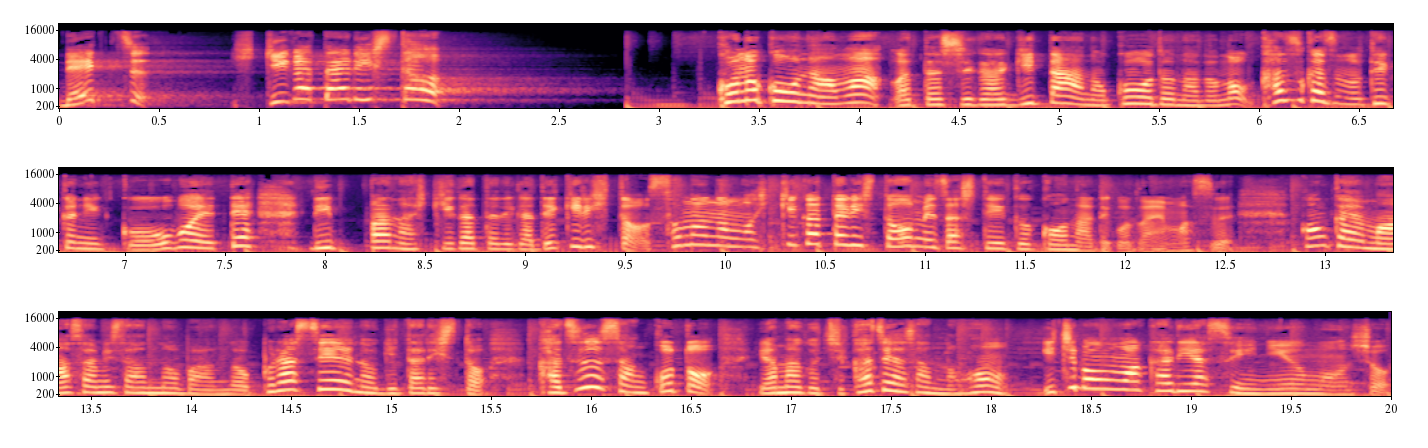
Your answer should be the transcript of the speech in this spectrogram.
レッツ弾き語りストこのコーナーは私がギターのコードなどの数々のテクニックを覚えて立派な弾き語りができる人、その名も弾き語りストを目指していくコーナーでございます。今回もあさみさんのバンドプラス A のギタリスト、カズーさんこと山口和也さんの本、一番わかりやすい入門書、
